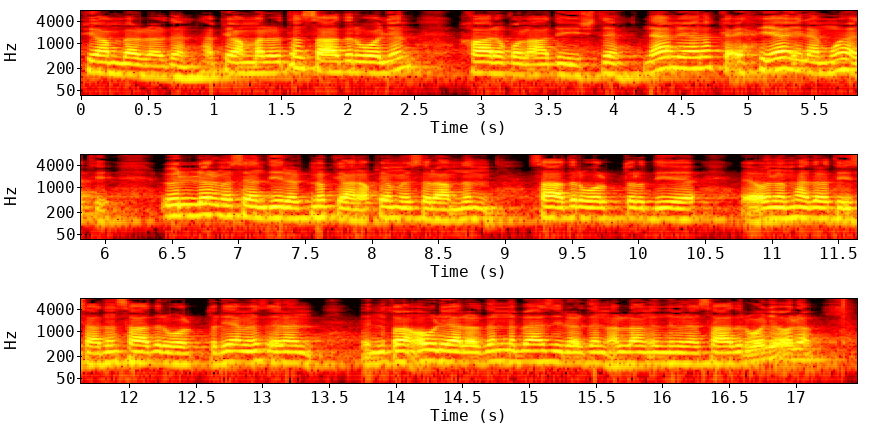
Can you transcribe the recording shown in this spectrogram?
pygamberlerden, ha, pygamberlerden sadyr bolýan harykulady işde. Näme ýaly? Ka ihýail emwati, ölüleri, meselem, direltmek ýaly, pygamber aleyhissalamdan sadyr bolupdyr diýe, e, onam Hazreti Isadan sadyr bolupdyr. Ýa meselem, indi soň öwlüýalardan-da bäzilerden Allahyň izni bilen sadyr bolýar olar.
